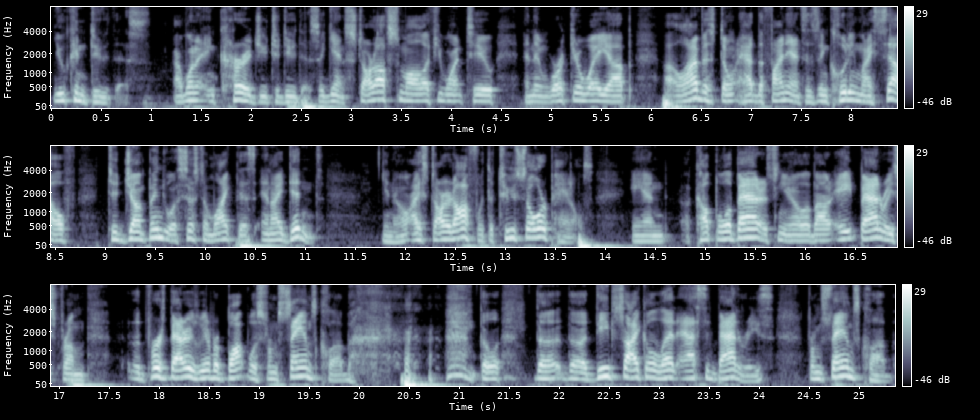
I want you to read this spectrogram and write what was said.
You can do this. I want to encourage you to do this. Again, start off small if you want to, and then work your way up. A lot of us don't have the finances, including myself, to jump into a system like this, and I didn't. You know, I started off with the two solar panels and a couple of batteries, you know, about eight batteries from the first batteries we ever bought was from Sam's Club. the, the, the deep cycle lead acid batteries from Sam's Club,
